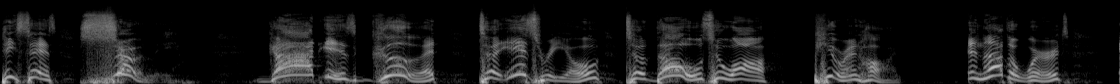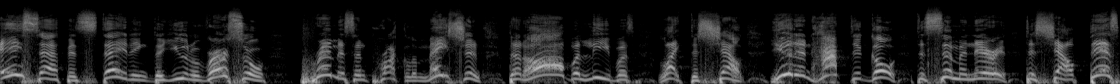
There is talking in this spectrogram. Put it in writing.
He says, Surely God is good to Israel, to those who are pure in heart. In other words, Asaph is stating the universal premise and proclamation that all believers like to shout. You didn't have to go to seminary to shout this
